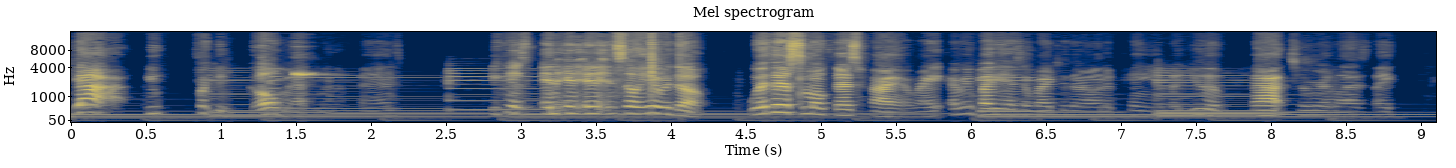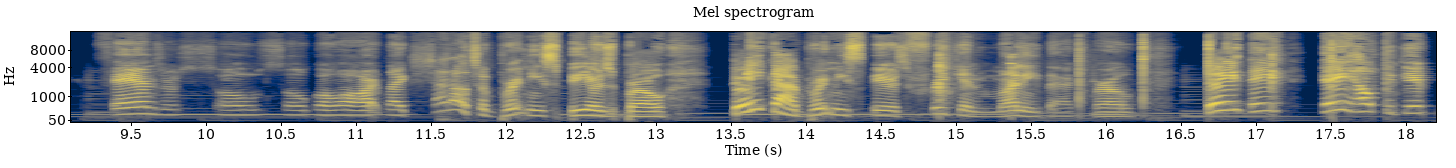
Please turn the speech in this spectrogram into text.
Yeah, you freaking go, Mac fans. Because and, and and so here we go. Where there's smoke, there's fire, right? Everybody has a right to their own opinion, but you have got to realize like fans are so so go hard. Like shout out to Britney Spears, bro. They got Britney Spears freaking money back, bro. They they they helped to get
